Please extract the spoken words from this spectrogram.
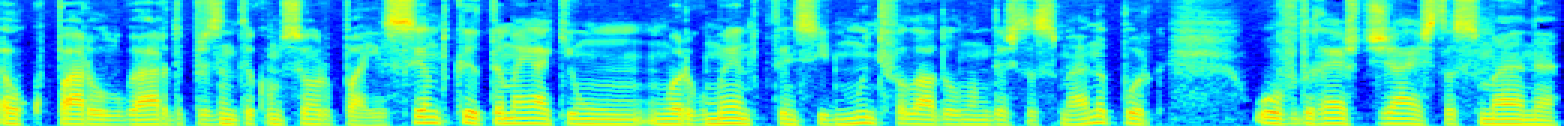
a ocupar o lugar de Presidente da Comissão Europeia, sendo que também há aqui um, um argumento que tem sido muito falado ao longo desta semana, porque Houve, de resto, já esta semana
